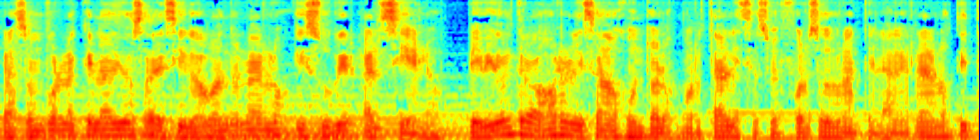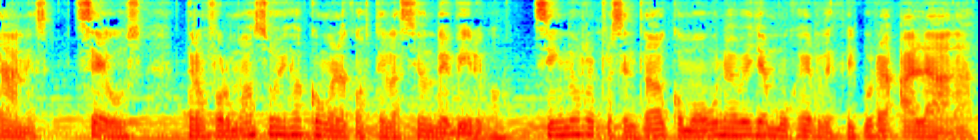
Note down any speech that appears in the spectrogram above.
razón por la que la diosa decidió abandonarlo y subir al cielo. Debido al trabajo realizado junto a los mortales y a su esfuerzo durante la guerra de los titanes, Zeus transformó a su hija como la constelación de Virgo, signo representado como una bella mujer de figura alada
